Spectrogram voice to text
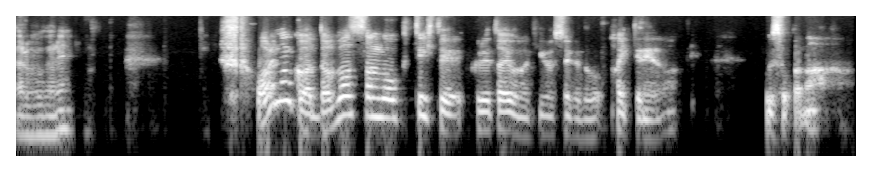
なるほどね。あれなんかダブアツさんが送ってきてくれたような気がしたけど、入ってねえな。嘘かな。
